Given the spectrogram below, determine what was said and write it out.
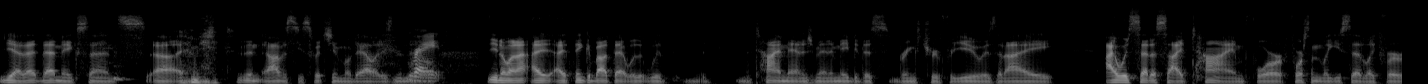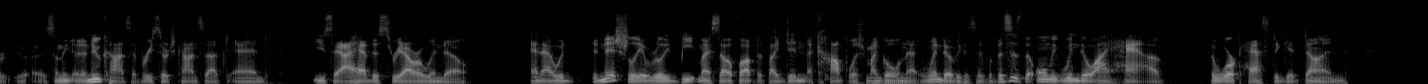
Yeah, that, that makes sense. Uh, I mean, then obviously switching modalities in the middle. Right. You know, when I, I think about that with, with the, the time management, and maybe this rings true for you, is that I I would set aside time for for something like you said, like for uh, something a new concept, research concept, and you say I have this three hour window, and I would initially really beat myself up if I didn't accomplish my goal in that window because I said, well, this is the only window I have. The work has to get done,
